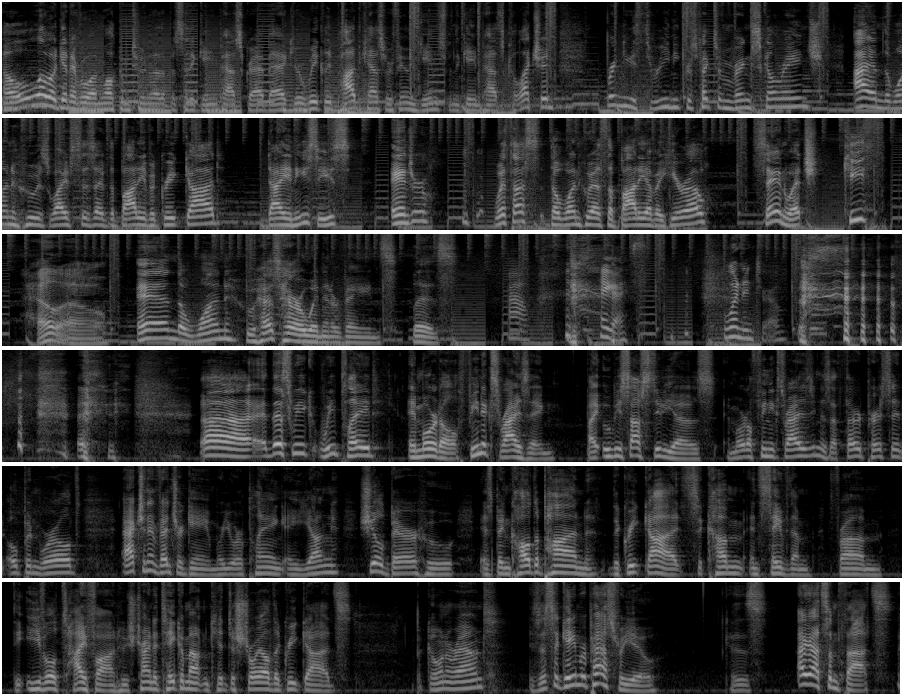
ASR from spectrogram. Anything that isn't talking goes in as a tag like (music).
Hello again, everyone. Welcome to another episode of Game Pass Grab Bag, your weekly podcast reviewing games from the Game Pass collection. bringing you three unique perspectives from varying skill range. I am the one whose wife says I have the body of a Greek god, Dionysus. Andrew, (laughs) with us, the one who has the body of a hero, Sandwich, Keith, Hello. and the one who has heroin in her veins, Liz. Wow. (laughs) (laughs) hey guys. One intro. Uh, this week we played Immortal Fenyx Rising by Ubisoft Studios. Immortal Fenyx Rising is a third person open world action adventure game where you are playing a young shield bearer who has been called upon the Greek gods to come and save them from the evil Typhon who's trying to take them out and destroy all the Greek gods. But going around, is this a game or pass for you? Because I got some thoughts.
